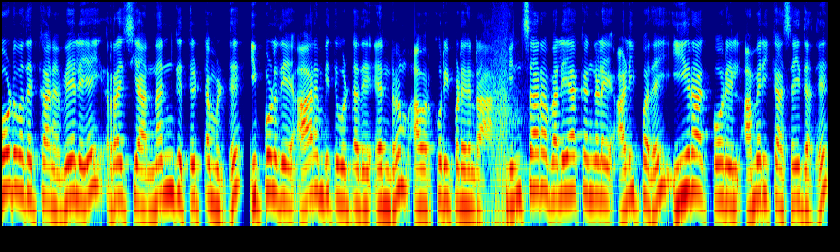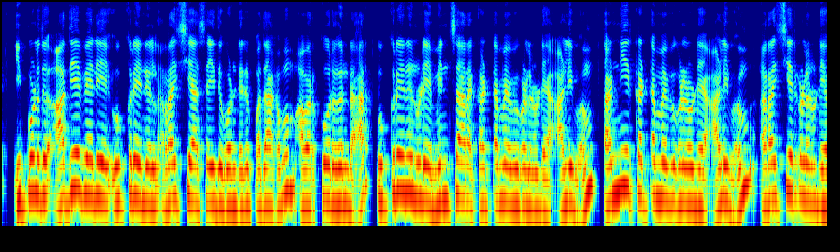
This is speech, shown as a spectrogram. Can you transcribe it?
போடுவதற்கான வேலையை ரஷ்யா நன்கு திட்டமிட்டு இப்பொழுதே ஆரம்பித்து விட்டது என்றும் அவர் குறிப்பிடுகின்றார். மின்சார வலையாக்கங்களை அழிப்பதை ஈராக் போரில் அமெரிக்கா செய்தது இப்பொழுது அதே வேலையை உக்ரைனில் ரஷ்யா செய்து கொண்டிருப்பதாகவும் அவர் கூறுகின்றார். உக்ரைனுடைய மின்சார கட்டமைப்புகளுடைய அழிவும் தண்ணீர் கட்டமைப்புகளுடைய அழிவும் ரஷ்யர்களுடைய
